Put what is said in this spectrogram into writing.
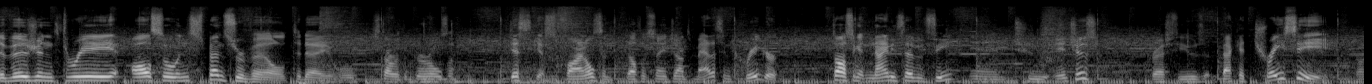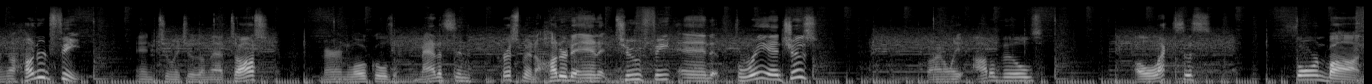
Division three, also in Spencerville today. We'll start with the girls' discus finals, and Delphos St. John's Madison Krieger tossing at 97 feet and 2 inches. Crestview's Becca Tracy going 100 feet and 2 inches on that toss. Marion Local's Madison Chrisman 102 feet and 3 inches. Finally, Ottoville's Alexis Thornbond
